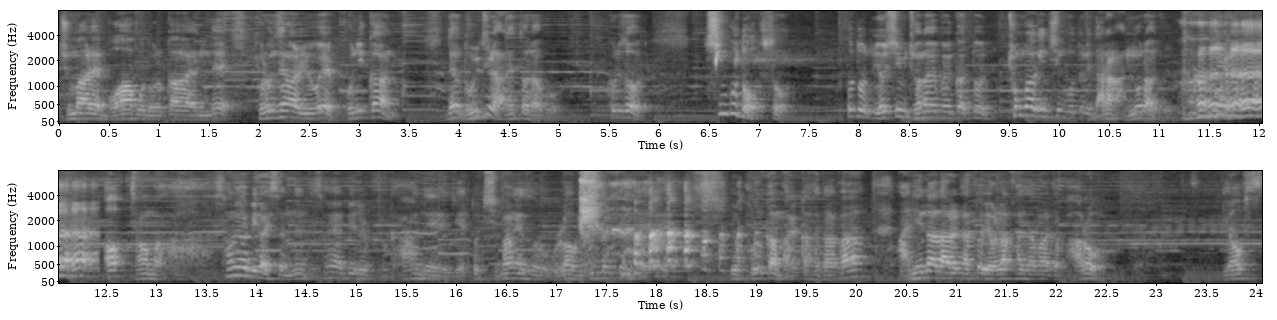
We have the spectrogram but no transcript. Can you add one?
주말에 뭐 하고 놀까 했는데 결혼 생활 이후에 보니까 내가 놀질 안 했더라고. 그래서 친구도 없어. 또 열심히 전화해 보니까 또 총각인 친구들이 나랑 안 놀아줘. 어 잠깐만. 아, 성엽이가 있었는데 성엽이를 볼까? 아 근데 이게 또 지방에서 올라오기 힘들 텐데 이거 볼까 말까 하다가 아니나 다를까 또 연락하자마자 바로 엽스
